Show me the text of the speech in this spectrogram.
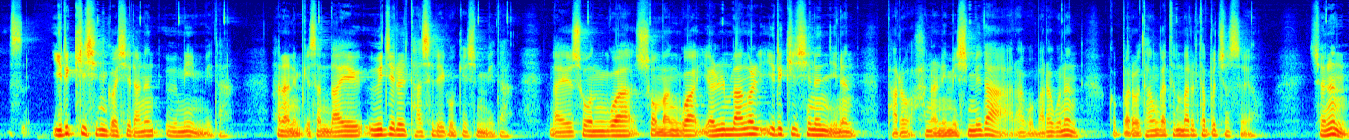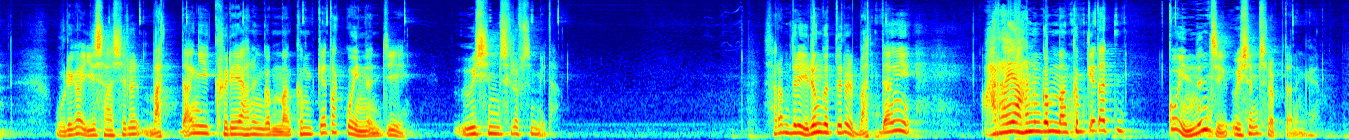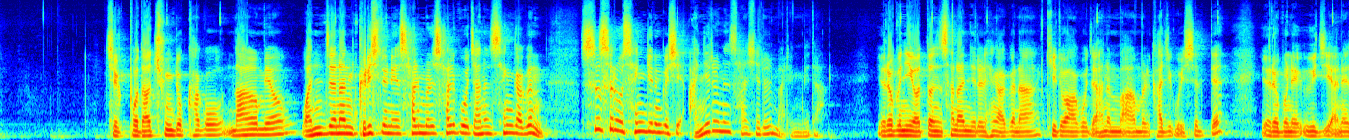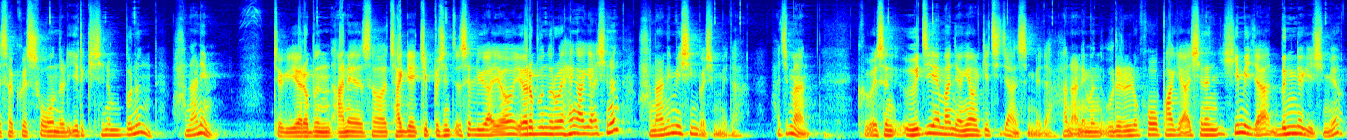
일으키신 것이라는 의미입니다. 하나님께서 나의 의지를 다스리고 계십니다. 나의 소원과 소망과 열망을 일으키시는 이는 바로 하나님이십니다. 라고 말하고는 곧바로 다음 같은 말을 덧붙였어요. 저는 우리가 이 사실을 마땅히 그래야 하는 것만큼 깨닫고 있는지 의심스럽습니다. 사람들이 이런 것들을 마땅히 알아야 하는 것만큼 깨닫고 있는지 의심스럽다는 거예요. 즉, 보다 충족하고 나으며 완전한 그리스도인의 삶을 살고자 하는 생각은 스스로 생기는 것이 아니라는 사실을 말입니다. 여러분이 어떤 선한 일을 행하거나 기도하고자 하는 마음을 가지고 있을 때 여러분의 의지 안에서 그 소원을 일으키시는 분은 하나님, 즉 여러분 안에서 자기의 기쁘신 뜻을 위하여 여러분으로 행하게 하시는 하나님이신 것입니다. 하지만 그것은 의지에만 영향을 끼치지 않습니다. 하나님은 우리를 호흡하게 하시는 힘이자 능력이시며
